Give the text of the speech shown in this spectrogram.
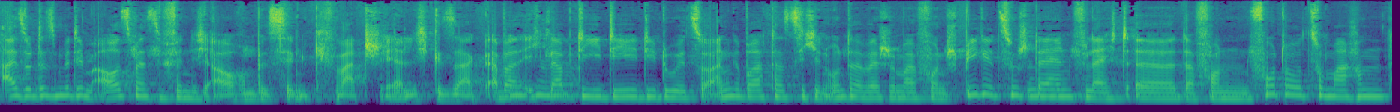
Also das mit dem Ausmessen finde ich auch ein bisschen Quatsch, ehrlich gesagt. Aber mhm. ich glaube, die Idee, die du jetzt so angebracht hast, sich in Unterwäsche mal vor den Spiegel zu stellen, mhm. vielleicht äh, davon ein Foto zu machen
